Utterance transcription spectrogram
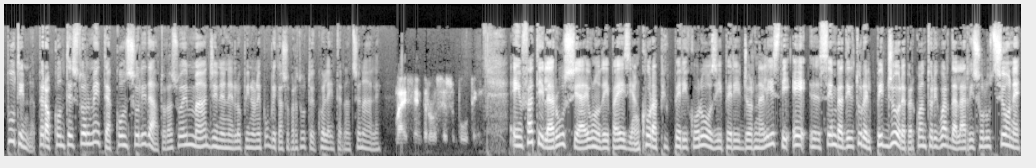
Putin però contestualmente ha consolidato la sua immagine nell'opinione pubblica, soprattutto in quella internazionale. Ma è sempre lo stesso Putin. E infatti la Russia è uno dei paesi ancora più pericolosi per i giornalisti e eh, sembra addirittura il peggiore per quanto riguarda la risoluzione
